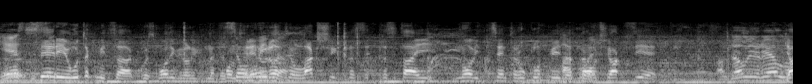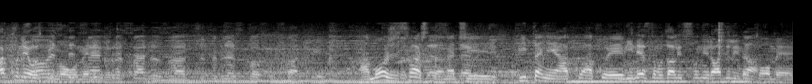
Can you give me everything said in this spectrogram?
Jeste. seriju utakmica koje smo odigrali na Da terenu relativno lakši, da se, da se taj novi centar uklopi, Tako da nauči akcije. Ali da li je realno Jako da se neozbiljno dovesti ovo meni centra sada za 48 sati? A može svašta, 49 znači pitanje je ako, ako je Mi ne znamo da li su oni radili na Da. tome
